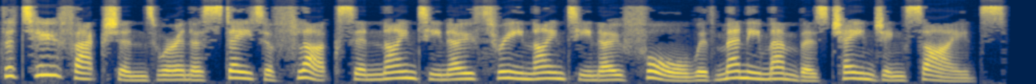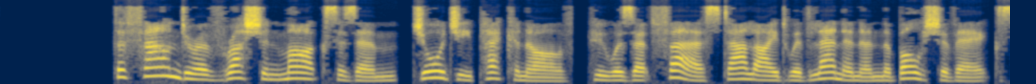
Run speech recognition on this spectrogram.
The two factions were in a state of flux in 1903–1904 with many members changing sides. The founder of Russian Marxism, Georgy Plekhanov, who was at first allied with Lenin and the Bolsheviks,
